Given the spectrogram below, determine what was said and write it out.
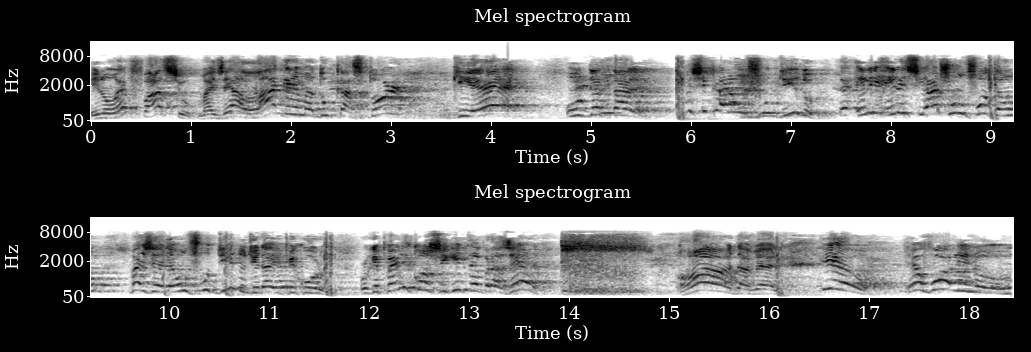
E não é fácil, mas é a lágrima do castor que é o detalhe. Esse cara é um fudido. É, ele, ele se acha um fodão, mas ele é um fudido, dirá Epicuro. Porque para ele conseguir ter prazer, roda, velho. E eu? Eu vou ali no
